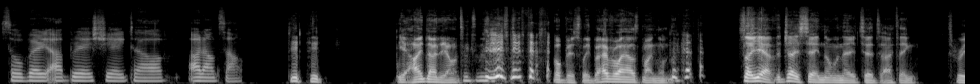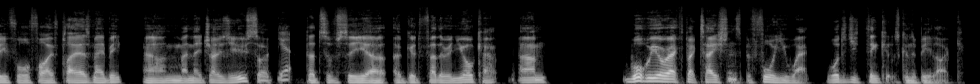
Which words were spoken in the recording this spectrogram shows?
So very appreciate uh, announcer. yeah, I know the answer, obviously, but everyone else might not. So yeah, the JCA nominated, I think, three, four, five players maybe, um, and they chose you. So Yeah. that's obviously a, a good feather in your cap. Um, what were your expectations before you went? What did you think it was going to be like?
